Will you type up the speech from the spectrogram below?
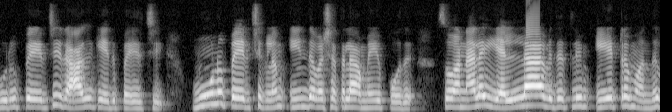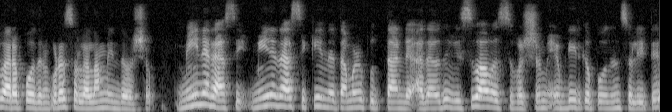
குரு பயிற்சி ராகு கேது பயிற்சி மூணு பயிற்சிகளும் இந்த வருஷத்துல அமைய போகுது. ஸோ அதனால எல்லா விதத்துலையும் ஏற்றம் வந்து வரப்போகுதுன்னு கூட சொல்லலாம் இந்த வருஷம். மீனராசி. மீனராசிக்கு இந்த தமிழ் புத்தாண்டு அதாவது விசுவாவசு வருஷம் எப்படி இருக்க போகுதுன்னு சொல்லிட்டு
